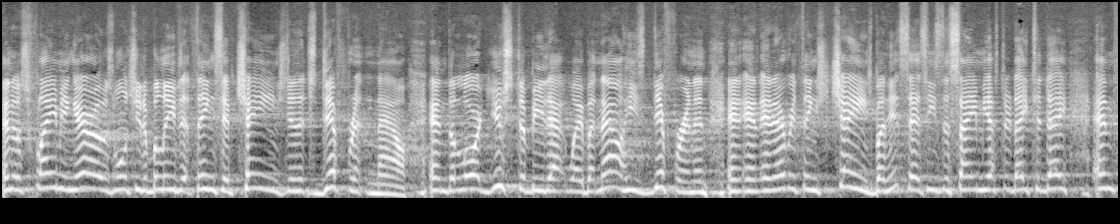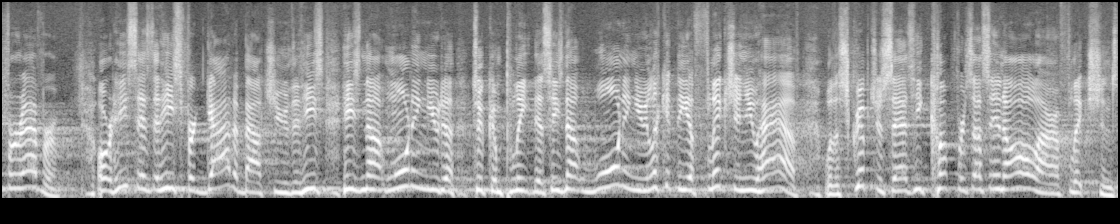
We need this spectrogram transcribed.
And those flaming arrows want you to believe that things have changed and it's different now. And the Lord used to be that way, but now He's different and, and, and, and everything's changed. But it says he's the same yesterday, today, and forever. Or he says that he's forgot about you, that he's, he's not wanting you to, to complete this. He's not wanting you. Look at the affliction you have. Well, the scripture says he comforts us in all our afflictions.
